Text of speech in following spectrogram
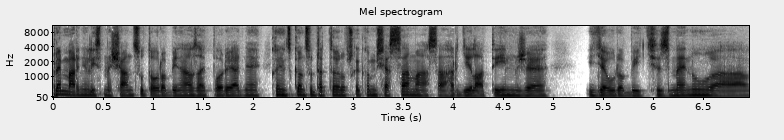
premárnili sme šancu to urobiť naozaj poriadne. Konec koncov táto Európska komisia sama sa hrdila tým, že ide urobiť zmenu a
